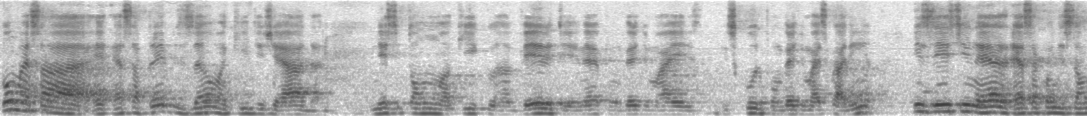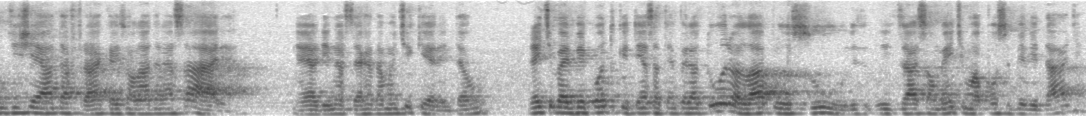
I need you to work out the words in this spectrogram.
Como essa, essa previsão aqui de geada, nesse tom aqui verde, né, um verde mais escuro, para um verde mais clarinho, existe né, essa condição de geada fraca isolada nessa área, né, ali na Serra da Mantiqueira. Então, a gente vai ver quanto que tem essa temperatura, lá para o sul somente uma possibilidade,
